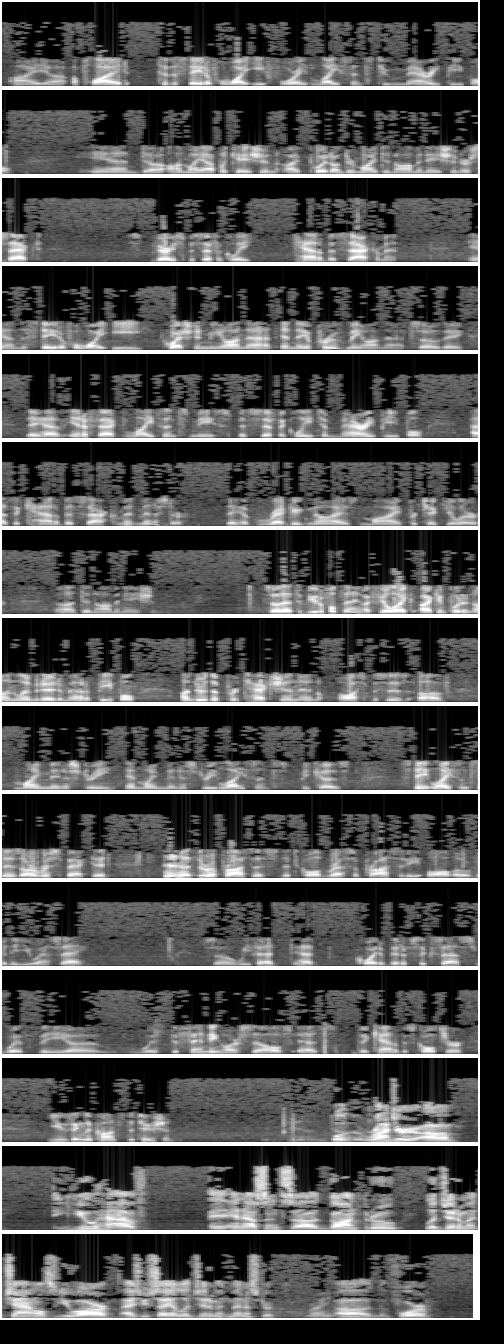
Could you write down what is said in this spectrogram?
I uh, applied to the state of Hawaii for a license to marry people. And uh, on my application, I put under my denomination or sect, very specifically, cannabis sacrament. And the state of Hawaii questioned me on that, and they approved me on that. So they they have, in effect, licensed me specifically to marry people as a cannabis sacrament minister. They have recognized my particular uh, denomination. So that's a beautiful thing. I feel like I can put an unlimited amount of people under the protection and auspices of my ministry and my ministry license because state licenses are respected through a process that's called reciprocity all over the USA. So we've had had quite a bit of success with the uh, with defending ourselves as the cannabis culture using the Constitution. And, well, uh, Roger, uh, you have, in essence, uh, gone through legitimate channels. You are, as you say, a legitimate minister, right? Uh, for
